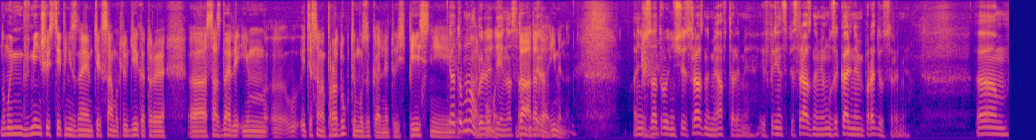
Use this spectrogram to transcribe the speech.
Но мы в меньшей степени знаем тех самых людей, которые э, создали им э, эти самые продукты музыкальные, то есть песни. Это много альбомы. людей, на самом да, деле. Да, да, именно. Они же сотрудничают с разными авторами и, в принципе, с разными музыкальными продюсерами. Эм,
